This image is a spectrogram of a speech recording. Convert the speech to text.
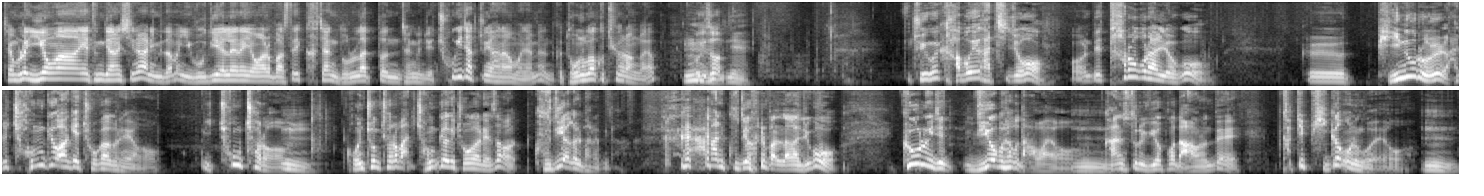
제가 물론 이 영화에 등장하는 씬은 아닙니다만 이 우디 앨런의 영화를 봤을 때 가장 놀랐던 장면 중에 초기작 중에 하나가 뭐냐면 그 돈을 갖고 튀어나온가요? 거기서 네. 주인공이 감옥에 갇히죠. 어, 근데 탈옥을 하려고 그 비누를 아주 정교하게 조각을 해요. 이 총처럼. 음. 권총처럼 아주 정교하게 조각을 해서 구두약을 바릅니다. 까만 구두약을 발라가지고 그걸로 이제 위협을 하고 나와요. 음. 간수들을 위협하고 나오는데 갑자기 비가 오는 거예요. 음.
